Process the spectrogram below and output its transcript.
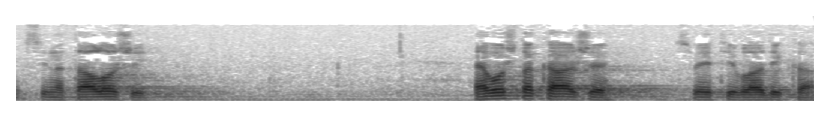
da se nataloži. Evo šta kaže sveti vladika.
